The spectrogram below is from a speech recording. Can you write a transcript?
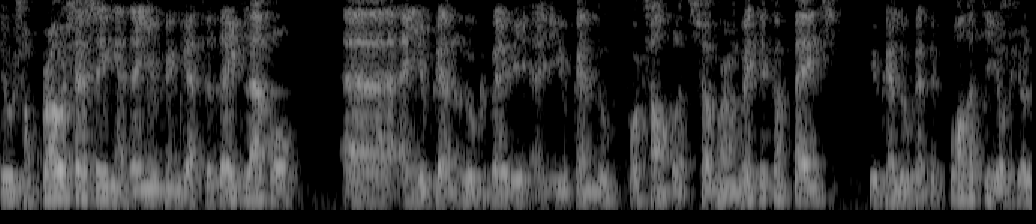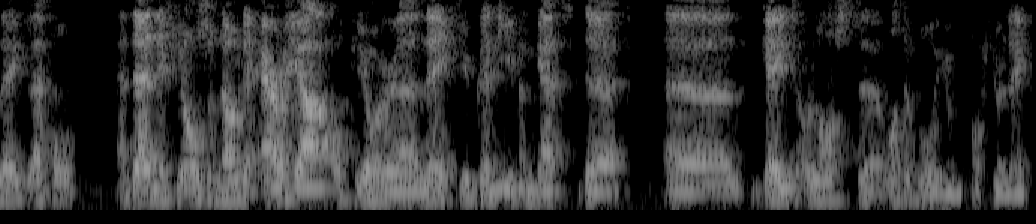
do some processing, and then you can get the lake level, uh, and you can look maybe, uh, you can look, for example, at summer and winter campaigns. You can look at the quality of your lake level. And then if you also know the area of your uh, lake, you can even get the uh, gained or lost uh, water volume of your lake.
